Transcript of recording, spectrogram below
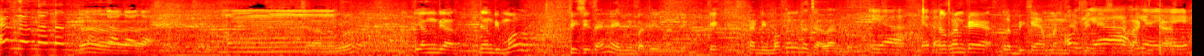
eh enggak enggak enggak enggak enggak enggak, enggak. Hmm, jalan dulu. Yang di yang di mall diceritain ya ini berarti nanti. Oke, kan di mall kan kita jalan tuh. iya ya Itu kan kayak lebih kayak oh iya mendefinisikan lagi iya kan. iya iya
